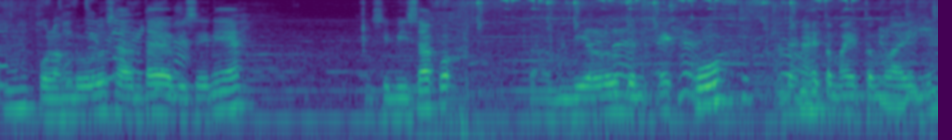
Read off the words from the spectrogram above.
Hmm, pulang dulu santai habis ini ya. Masih bisa kok. Ambil lu dan Eko dan item-item lainnya.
